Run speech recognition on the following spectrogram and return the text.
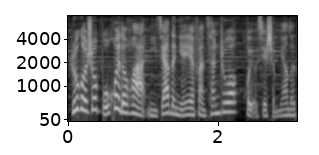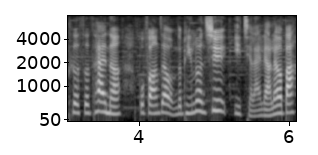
如果说不会的话，你家的年夜饭餐桌会有些什么样的特色菜呢？不妨在我们的评论区一起来聊聊吧。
